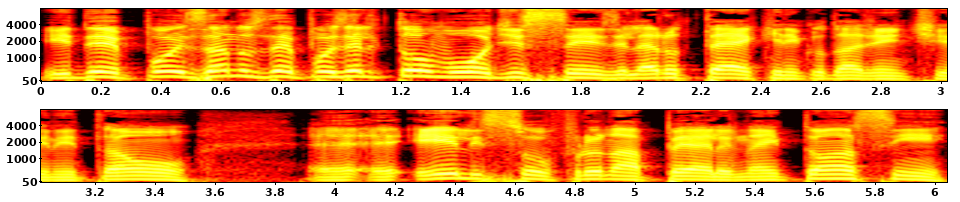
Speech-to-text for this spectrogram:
E depois, anos depois, ele tomou de seis. Ele era o técnico da Argentina. Então, é, é ele sofreu na pele, né? Então, assim,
